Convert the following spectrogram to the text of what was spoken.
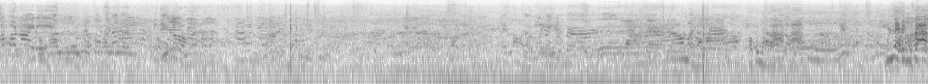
ข้างบนหน่อยดิ เขาเป็นดาราค่ะ อุ้ยแรงมาก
